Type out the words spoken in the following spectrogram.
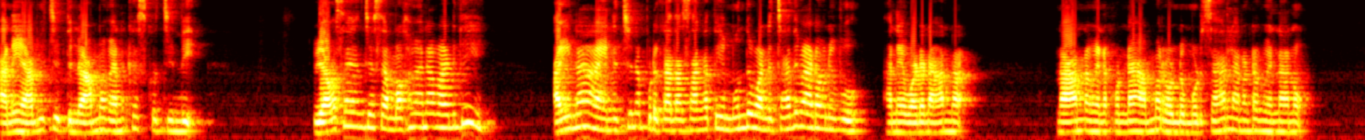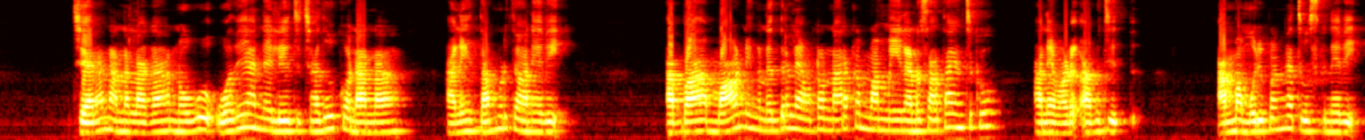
అని అభిజిత్తుని అమ్మ వెనకేసుకొచ్చింది. వ్యవసాయం చేసే మొహమేనా వాడిది? అయినా ఆయన ఇచ్చినప్పుడు కదా సంగతి ముందు వాడిని చదివాడవు నువ్వు అనేవాడు నాన్న. నాన్న వినకుండా అమ్మ రెండు మూడు సార్లు అనటం విన్నాను. చరణ్ అన్నలాగా నువ్వు ఉదయాన్నే లేచి చదువుకో నాన్న అని తమ్ముడితో అనేది అబ్బా మార్నింగ్ నిద్ర లేవటం నరకం మమ్మీ నన్ను సతాయించకు అనేవాడు అభిజిత్. అమ్మ మురిపంగా చూసుకునేది.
